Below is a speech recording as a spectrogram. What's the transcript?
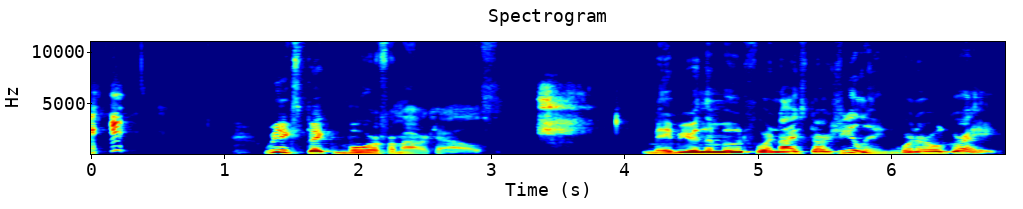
we expect more from our cows. Maybe you're in the mood for a nice Darjeeling or an Earl Grey,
